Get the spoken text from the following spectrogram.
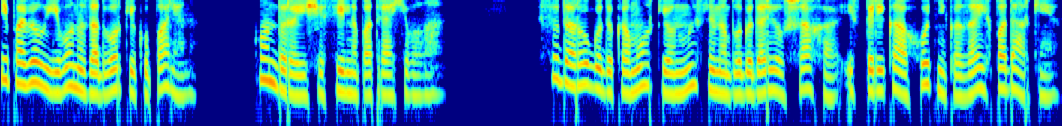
и повел его на задворки купалин, Кондора еще сильно потряхивала. Всю дорогу до коморки он мысленно благодарил Шаха и старика-охотника за их подарки.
